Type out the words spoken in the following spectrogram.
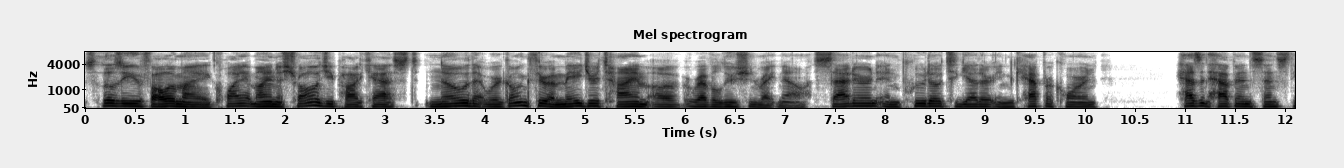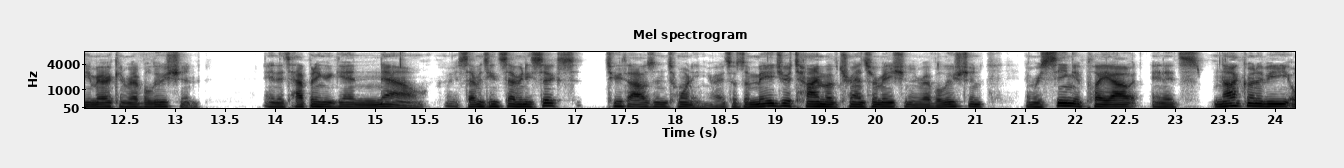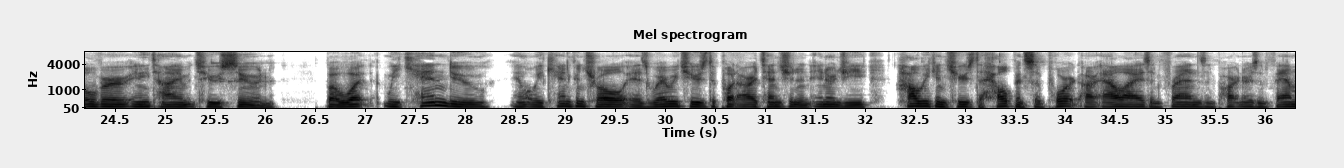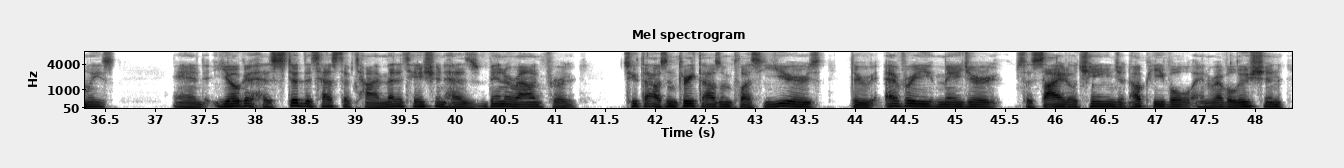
So, those of you who follow my Quiet Mind Astrology podcast know that we're going through a major time of revolution right now. Saturn and Pluto together in Capricorn hasn't happened since the American Revolution, and it's happening again now, 1776, 2020, right? So, it's a major time of transformation and revolution, and we're seeing it play out, and it's not going to be over anytime too soon. But what we can do and what we can control is where we choose to put our attention and energy, how we can choose to help and support our allies and friends and partners and families. And yoga has stood the test of time. Meditation has been around for 2,000, 3,000 plus years through every major societal change and upheaval and revolution.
